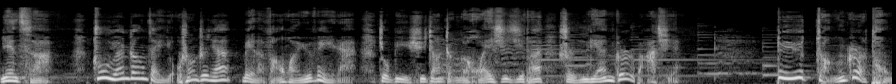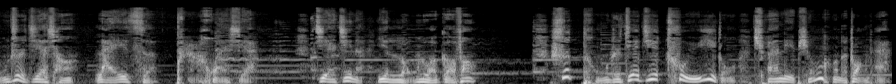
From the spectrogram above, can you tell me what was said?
因此啊，朱元璋在有生之年，为了防患于未然，就必须将整个淮西集团是连根拔起，对于整个统治阶层来一次大换血，阶级呢以笼络各方，使统治阶级处于一种权力平衡的状态。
